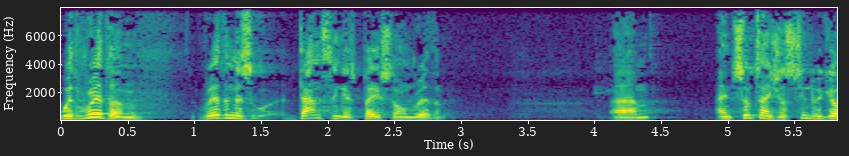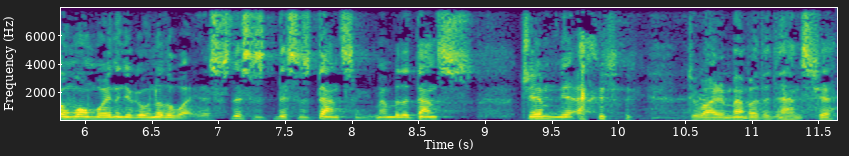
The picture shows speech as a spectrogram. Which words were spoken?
with rhythm, rhythm is dancing is based on rhythm, um, and sometimes you'll seem to be going one way and then you'll go another way. This, this is this is dancing. Remember the dance, Jim? Yeah. do I remember the dance? Yeah.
